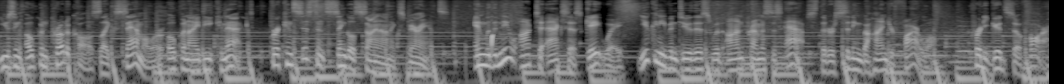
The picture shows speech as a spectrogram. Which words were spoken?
using open protocols like SAML or OpenID Connect for a consistent single sign-on experience. And with the new Okta Access Gateway, you can even do this with on-premises apps that are sitting behind your firewall. Pretty good so far.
